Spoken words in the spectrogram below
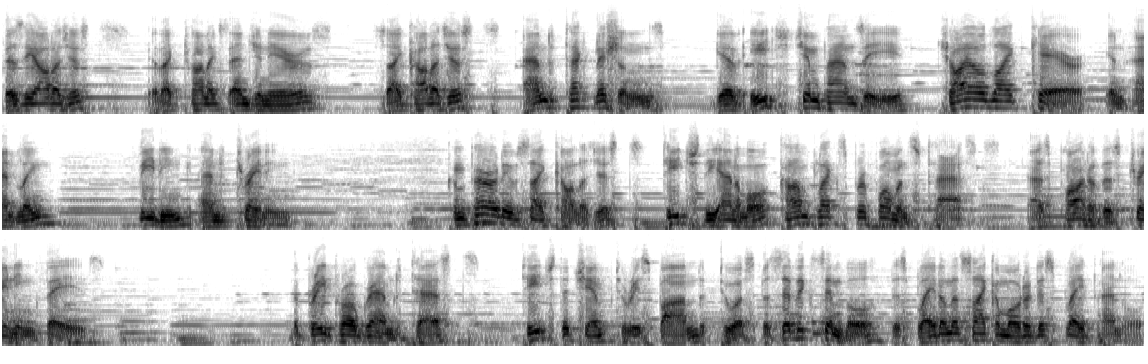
physiologists, electronics engineers, psychologists, and technicians give each chimpanzee childlike care in handling, feeding, and training. Comparative psychologists teach the animal complex performance tasks as part of this training phase. The pre-programmed tests teach the chimp to respond to a specific symbol displayed on the psychomotor display panel.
